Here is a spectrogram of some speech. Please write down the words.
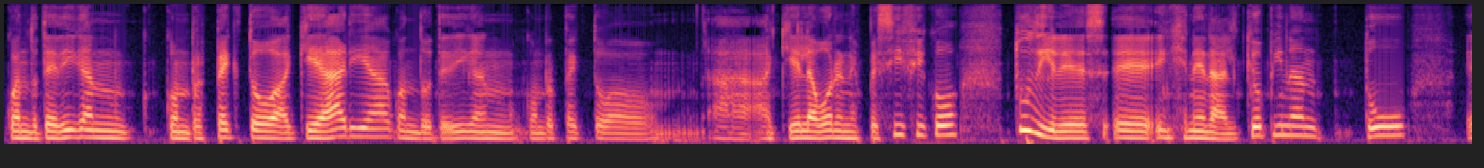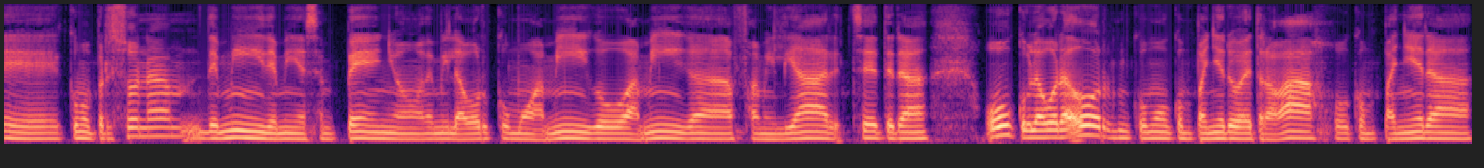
Cuando te digan con respecto a qué área, cuando te digan con respecto a, qué labor en específico, tú diles eh, en general qué opinan tú eh, como persona de mí, de mi desempeño, de mi labor como amigo, amiga, familiar, etcétera, o colaborador como compañero de trabajo, compañera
